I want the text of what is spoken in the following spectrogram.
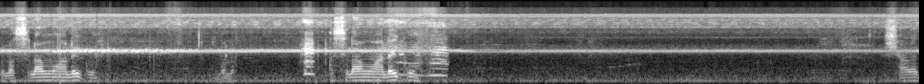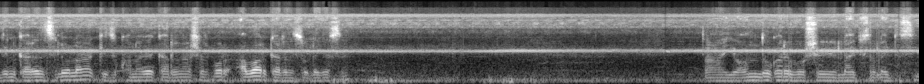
বলো, আসসালামু আলাইকুম। বলো, আসসালামু আলাইকুম। সারাদিন কারেন্ট ছিল না, কিছুক্ষণ আগে কারেন্ট আসার পর আবার কারেন্ট চলে গেছে। তাই অন্ধকারে বসে লাইফ চালাইতেছি।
